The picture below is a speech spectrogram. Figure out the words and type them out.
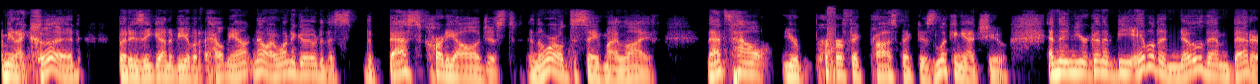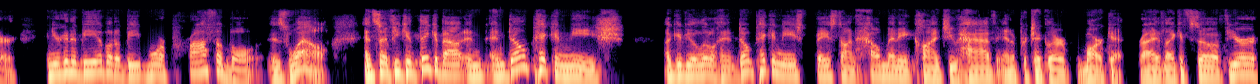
I mean, I could, but is he going to be able to help me out? No, I want to go to the, the best cardiologist in the world to save my life. That's how your perfect prospect is looking at you. And then you're going to be able to know them better and you're going to be able to be more profitable as well. And so if you can think about and, and don't pick a niche I'll give you a little hint. Don't pick a niche based on how many clients you have in a particular market, right? Like if so, if you're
